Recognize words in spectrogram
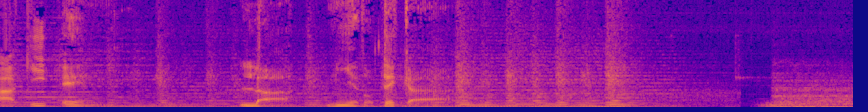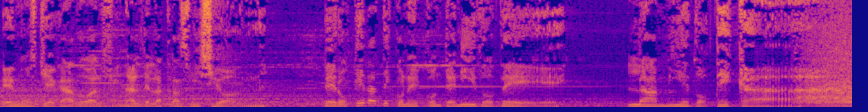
Aquí en La Miedoteca. Hemos llegado al final de la transmisión, pero quédate con el contenido de La Miedoteca.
